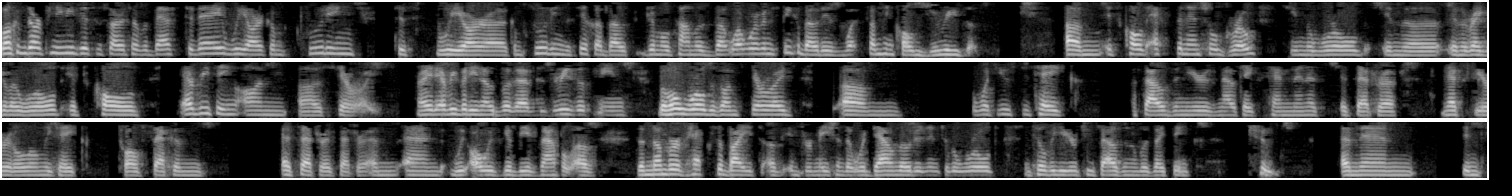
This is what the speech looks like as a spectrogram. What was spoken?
Welcome to our Panini. This is Saratova Best. Today we are concluding to, we are uh, concluding the sikha about Gimel Tammuz, but what we're going to speak about is what something called Zerizus. Um, it's called exponential growth in the world, in the in the regular world. It's called everything on uh, steroids, right? Everybody knows what that is. Zerizus means the whole world is on steroids. Um, what used to take a thousand years now takes 10 minutes, etc. Next year it'll only take 12 seconds, et etc., etc. And, and we always give the example of the number of exabytes of information that were downloaded into the world until the year 2000 was, I think, two. And then in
